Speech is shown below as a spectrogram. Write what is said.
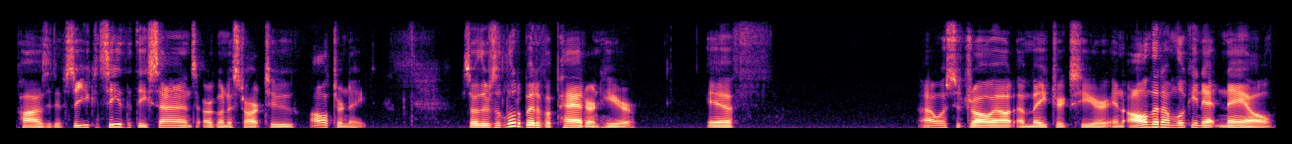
positive. So you can see that these signs are going to start to alternate. So there's a little bit of a pattern here. If I was to draw out a matrix here, and all that I'm looking at now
